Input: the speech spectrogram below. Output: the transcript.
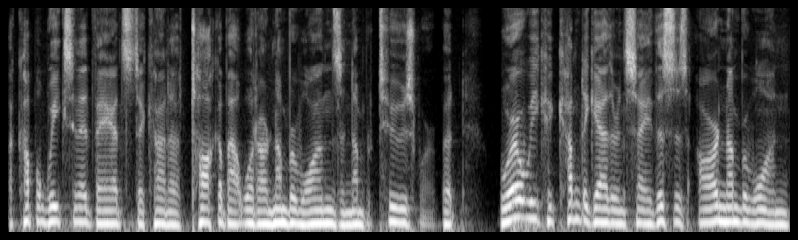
a couple weeks in advance to kind of talk about what our number ones and number twos were. But where we could come together and say, "This is our number one,"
